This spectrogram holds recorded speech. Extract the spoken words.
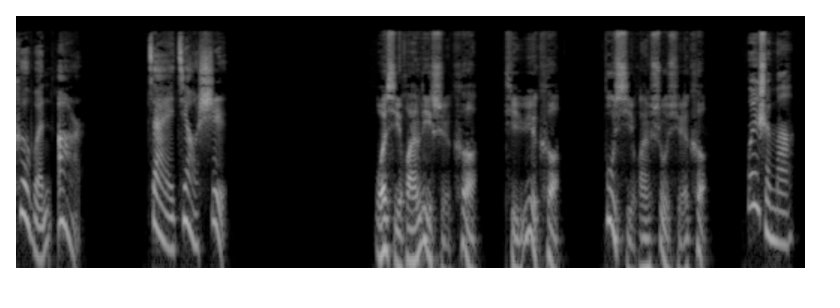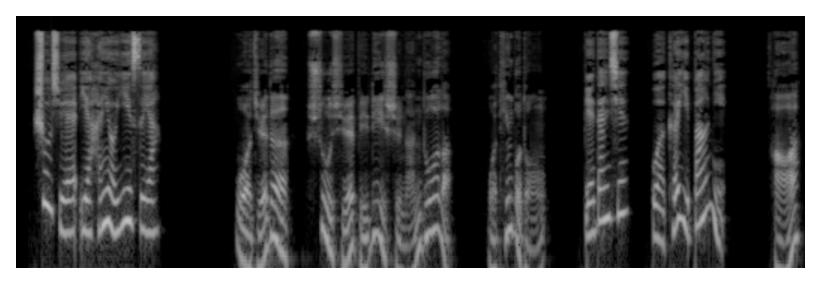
课文二，在教室。我喜欢历史课、体育课，不喜欢数学课。为什么？数学也很有意思呀。我觉得数学比历史难多了，我听不懂。别担心，我可以帮你。好啊，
